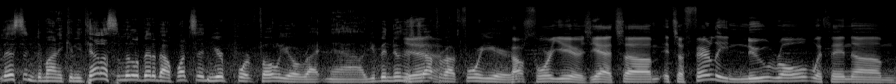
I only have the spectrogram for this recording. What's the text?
Listen, Damani, can you tell us a little bit about what's in your portfolio right now? You've been doing this job for about four years. About four years, yeah. It's um, it's a fairly new role within um,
